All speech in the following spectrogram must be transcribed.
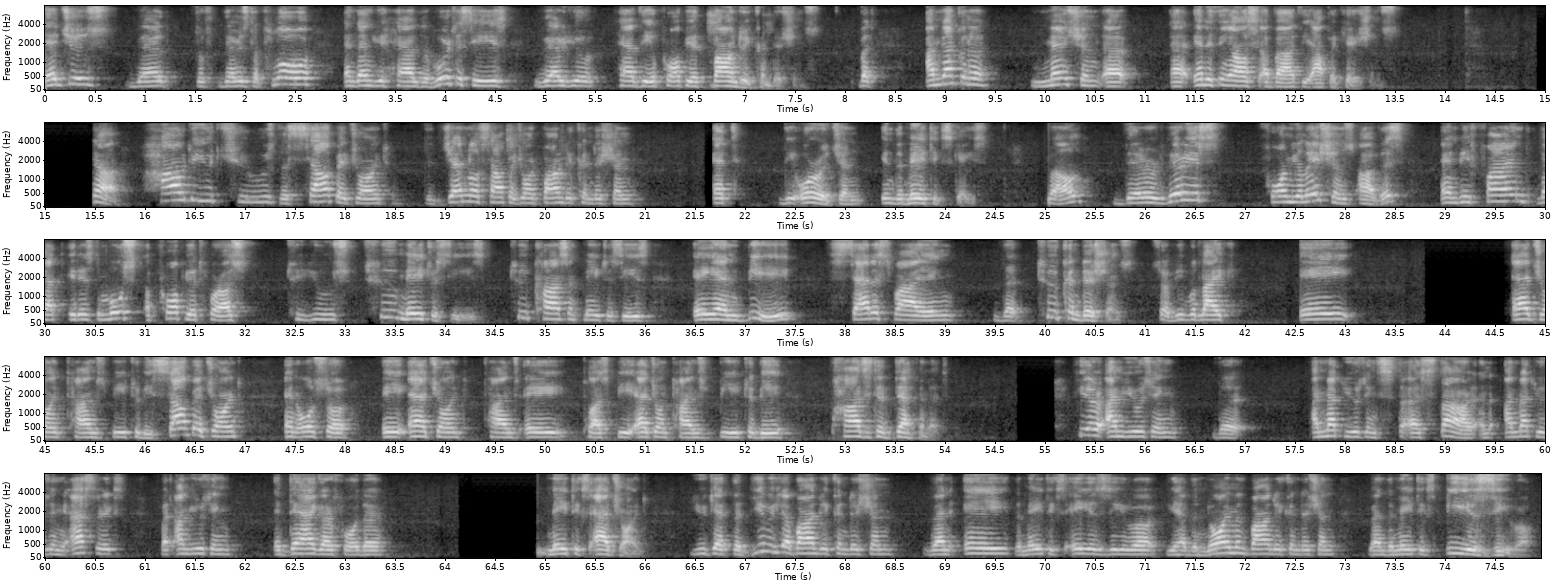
edges where the, there is the flow, and then you have the vertices where you have the appropriate boundary conditions. But I'm not going to mention uh, uh, anything else about the applications. Now, how do you choose the self-adjoint, the general self-adjoint boundary condition at the origin in the matrix case? Well, there are various formulations of this, and we find that it is the most appropriate for us to use two matrices, two constant matrices, A and B, satisfying the two conditions. So we would like A adjoint times B to be self-adjoint, and also A adjoint times A plus B adjoint times B to be positive definite. Here I'm using the, I'm not using st a star and I'm not using asterisk, but I'm using a dagger for the matrix adjoint. You get the Dirichlet boundary condition when A, the matrix A is zero. You have the Neumann boundary condition when the matrix B is zero.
